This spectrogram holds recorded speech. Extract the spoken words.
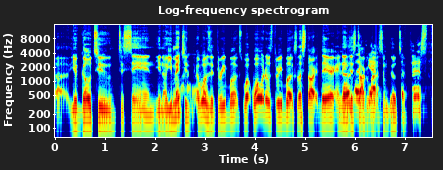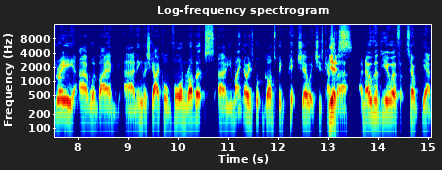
uh your go-to to send? You know you mentioned what was it three books? What what were those three books? Let's start there and then so, just talk yeah, about some go-to. the first three uh, were by a, an english guy called vaughan roberts. Uh, you might know his book god's big picture which is kind yes. of a, an overview of so yeah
